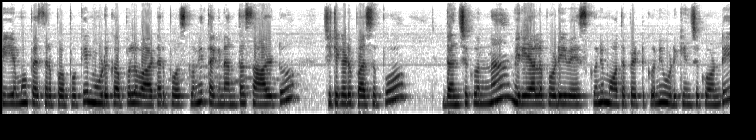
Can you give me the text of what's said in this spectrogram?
బియ్యము పెసరపప్పుకి మూడు కప్పులు వాటర్ పోసుకుని తగినంత సాల్టు చిటికెడు పసుపు దంచుకున్న మిరియాల పొడి వేసుకుని మూత పెట్టుకుని ఉడికించుకోండి.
